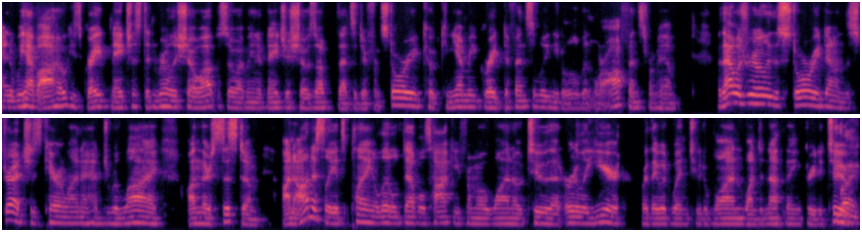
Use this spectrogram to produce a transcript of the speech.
And we have Aho. He's great. Necas didn't really show up. So, I mean, if Necas shows up, that's a different story. Kotkaniemi, great defensively. Need a little bit more offense from him. But that was really the story down the stretch is Carolina had to rely on their system. And honestly, it's playing a little devil's hockey from 01, 02, that early year where they would win two to one, one to nothing, three to two Right.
